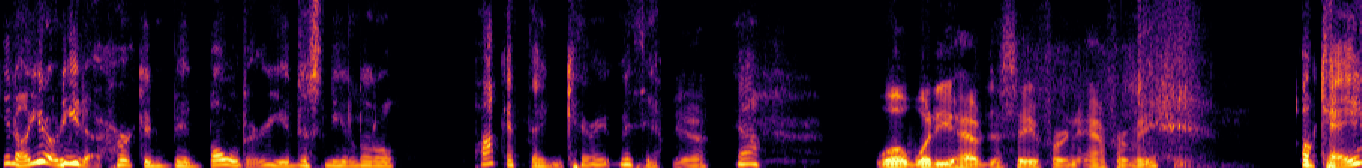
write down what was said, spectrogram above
you know you don't need a herkin big boulder you just need a little pocket thing carry it with you Yeah. Yeah. Well, what do you have to say for an affirmation? okay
